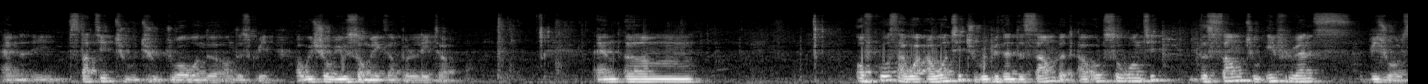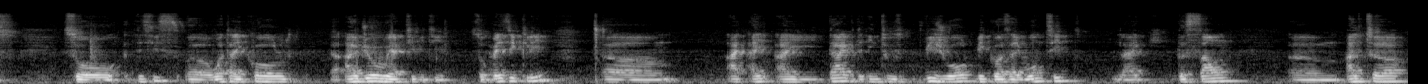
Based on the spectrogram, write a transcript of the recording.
and it started to to draw on the on the screen. I will show you some example later. And um, of course, I, I wanted to represent the sound, but I also wanted the sound to influence visuals. So this is uh, what I called uh, audio reactivity. So basically, um, I, I, I, dived into visual because I wanted like the sound um, alter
